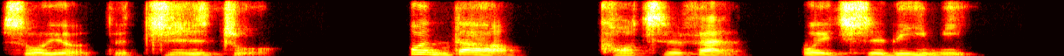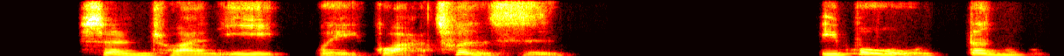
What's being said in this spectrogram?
所有的执着。问到口吃饭，未吃粒米；身穿衣，未挂寸丝。一步登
